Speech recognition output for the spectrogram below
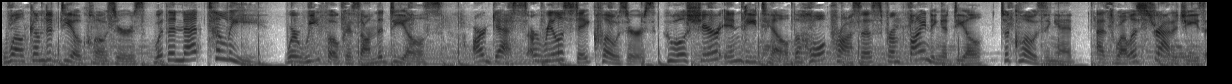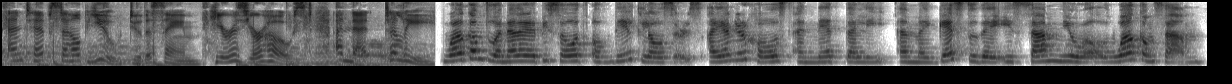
Welcome to Deal Closers with Annette Talley, where we focus on the deals. Our guests are real estate closers who will share in detail the whole process from finding a deal to closing it, as well as strategies and tips to help you do the same. Here is your host, Annette Talley. Welcome to another episode of Deal Closers. I am your host, Annette Talley, and my guest today is Sam Newell. Welcome, Sam.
